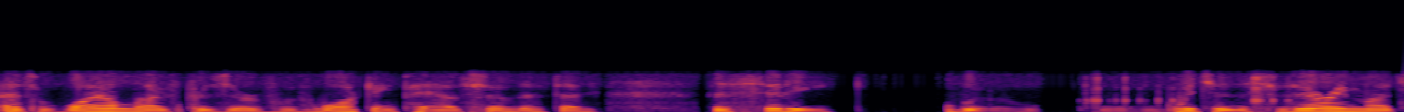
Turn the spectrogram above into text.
as a wildlife preserve with walking paths, so that the the city which is very much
